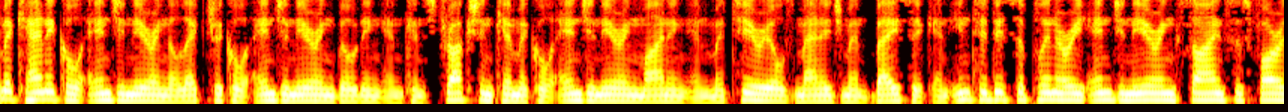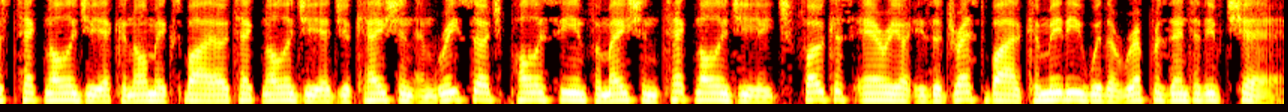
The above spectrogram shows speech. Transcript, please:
Mechanical engineering Electrical engineering Building and construction Chemical engineering Mining and materials management Basic and interdisciplinary engineering Sciences Forest technology Economics Biotechnology Education and research Policy Information technology. Each focus area is addressed by a committee with a representative chair.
